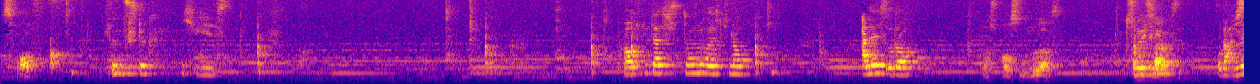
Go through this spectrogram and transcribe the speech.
Das war fünf Stück. Ich will es. Brauchst du das Dschungelholz noch? Alles oder Was brauchst denn du das? Zäune? Oder haben wir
